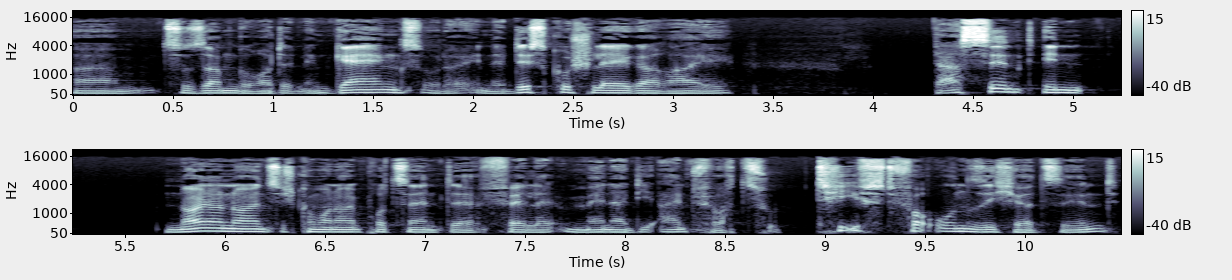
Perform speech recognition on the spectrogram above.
ähm, zusammengerottet in Gangs oder in der Diskoschlägerei. Das sind in 99,9 Prozent der Fälle Männer, die einfach zutiefst verunsichert sind,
